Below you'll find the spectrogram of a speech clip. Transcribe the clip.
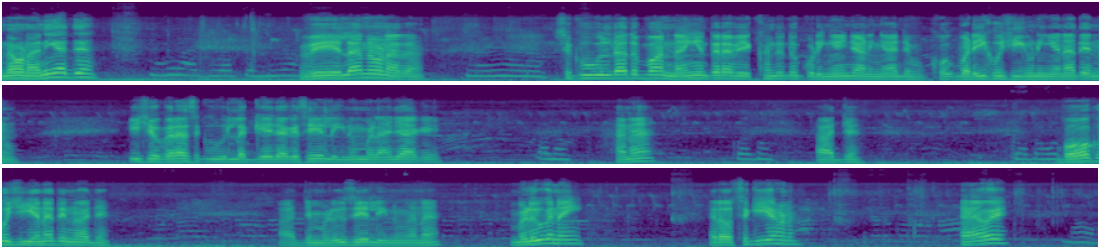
ਨਹਾਉਣਾ ਨਹੀਂ ਅੱਜ? ਨਹੀਂ ਅੱਜ ਚੱਲੀ। ਵੇਖ ਲੈ ਨਹਾਉਣਾ ਤਾਂ। ਸਕੂਲ ਦਾ ਤਾਂ ਬਹਾਨਾ ਹੀ ਹੈ ਤੇਰਾ ਵੇਖਣ ਤੇ ਤੂੰ ਕੁੜੀਆਂ ਹੀ ਜਾਣੀਆਂ ਅੱਜ ਖੁ- ਬੜੀ ਖੁਸ਼ੀ ਹੋਣੀ ਹੈ ਨਾ ਤੈਨੂੰ। ਕੀ ਸ਼ੁਕਰ ਹੈ ਸਕੂਲ ਲੱਗੇ ਜਾ ਕੇ ਸਹੇਲੀ ਨੂੰ ਮਿਲਾਂ ਜਾ ਕੇ। ਕਦੋਂ? ਹਨਾ? ਕਦੋਂ? ਅੱਜ। ਕਦੋਂ? ਬਹੁਤ ਖੁਸ਼ੀ ਹੈ ਨਾ ਤੈਨੂੰ ਅੱਜ। ਅੱਜ ਮਿਲੂ ਸਹੇਲੀ ਨੂੰ ਹਨਾ? ਮਿਲੂ ਕਿ ਨਹੀਂ? ਰੁੱਸ ਗਈ ਹੈ ਹੁਣ? ਹੈ ਓਏ? ਨਾ।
